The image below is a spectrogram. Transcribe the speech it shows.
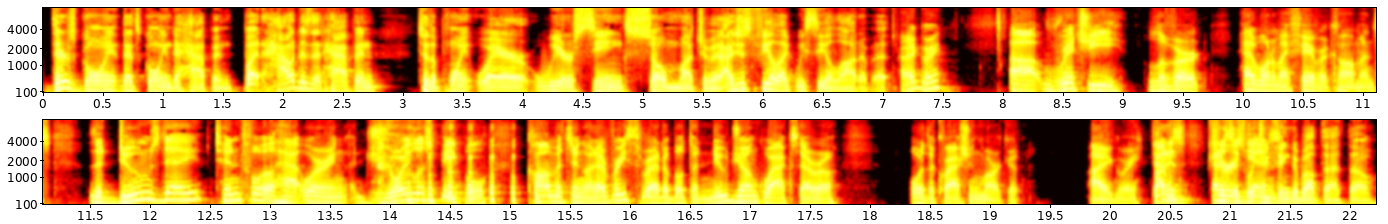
There's going that's going to happen, but how does it happen to the point where we're seeing so much of it? I just feel like we see a lot of it. I agree. Uh, Richie Levert had one of my favorite comments. The doomsday tinfoil hat wearing joyless people commenting on every thread about the new junk wax era or the crashing market. I agree. That I'm is that is, curious what you think about that though.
